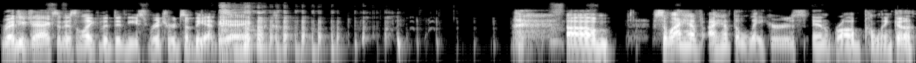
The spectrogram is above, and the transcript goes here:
Reggie Jackson is like the Denise Richards of the NBA. um, so I have I have the Lakers and Rob Pelinka,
